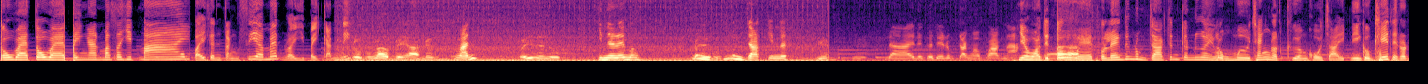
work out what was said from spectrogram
โตแวดโตแวดไปงานมัสยิดไหม้ไปกันจังเสียแมดไว้ไปกันนี่ được ra về nhà đừng หวาน ấy là được กินอะไรมั่งนมนมจากกินนะ kiến ได้เดี๋ยวก็ได้นมจากมาฝากนะ อย่าว่าแต่โตแวดตัวแรงถึงนมจากจนก็เหนื่อยลงมือแช่งรถเครื่องโคใจ นี่ก็เคแต่รถ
